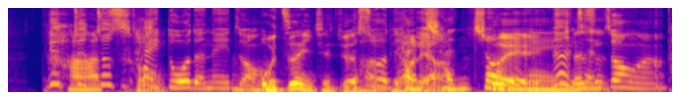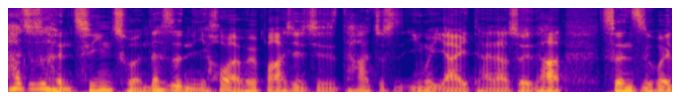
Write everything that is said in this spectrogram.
她就是太多的那种。我真的以前觉得她很漂亮，沉重，对，那很沉重啊。她就是很清纯，但是你后来会发现，其实她就是因为压力太大，所以她甚至会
